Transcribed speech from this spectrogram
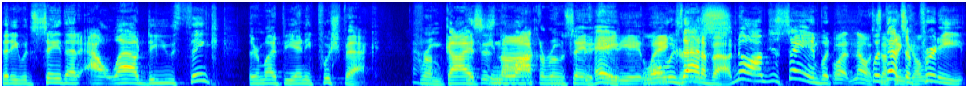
that he would say that out loud. Do you think there might be any pushback from guys in the locker room saying, the "Hey, 88 what was that about?" No, I'm just saying, but? No, but that's a com- pretty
